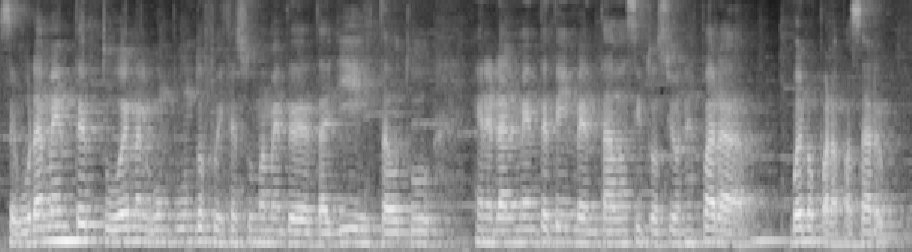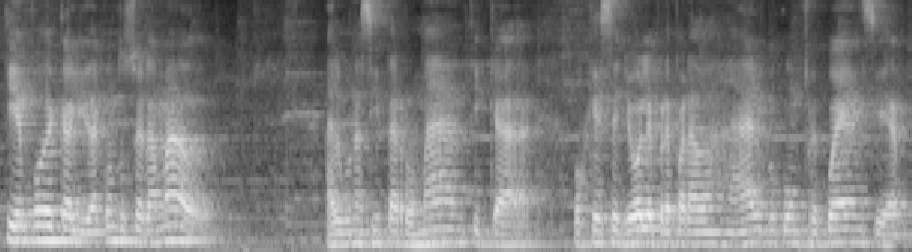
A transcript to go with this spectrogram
Seguramente tú en algún punto fuiste sumamente detallista o tú generalmente te inventabas situaciones para, bueno, para pasar tiempo de calidad con tu ser amado. Alguna cita romántica, o qué sé yo, le preparabas algo con frecuencia,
